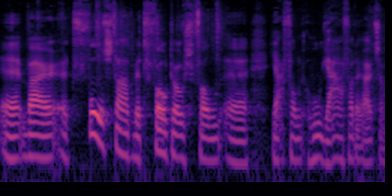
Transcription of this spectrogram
Uh, waar het vol staat met foto's van, uh, ja, van hoe Java eruit zag.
